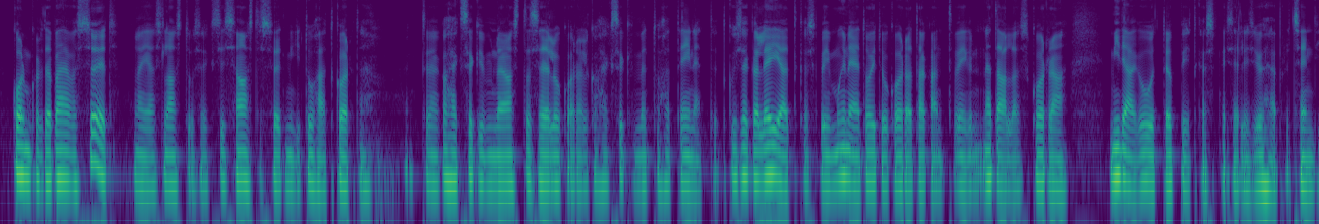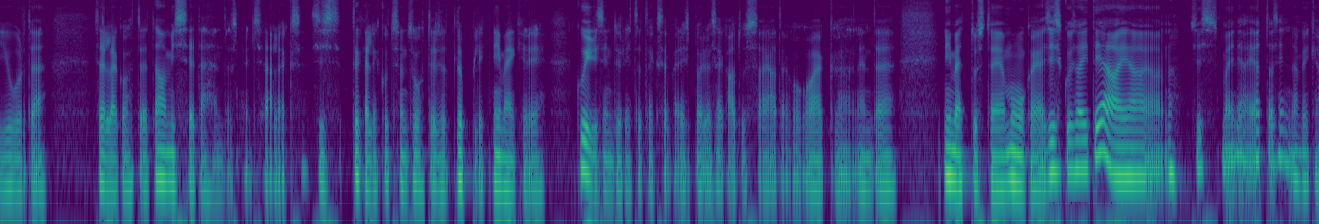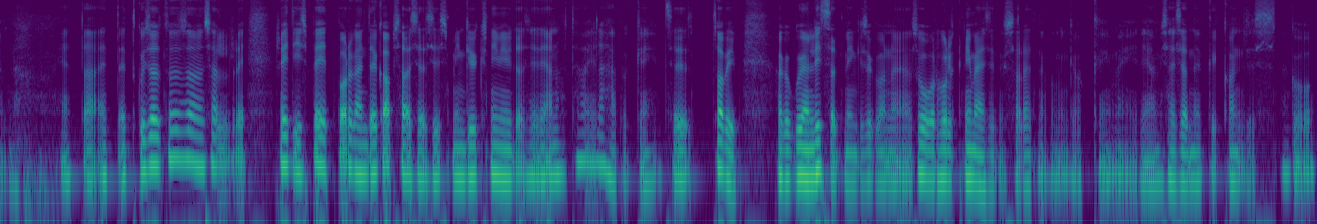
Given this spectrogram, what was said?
kolm korda päevas sööd laias laastus, ehk siis aastas sööd mingi tuhat korda et kaheksakümne aastase elu korral kaheksakümmend tuhat einet, et kui sa ka leiad kas või mõne toidukorra tagant või nädalas korra midagi uut õpid, kas või sellise ühe protsendi juurde selle kohta, et aa, mis see tähendas nüüd seal, eks, siis tegelikult see on suhteliselt lõplik nimekiri. kuigi sind üritatakse päris palju segadusse ajada kogu aeg nende nimetuste ja muuga ja siis, kui sa ei tea ja, ja noh, siis ma ei tea, jäta sinna pigem, noh jätta, et, et kui sa, sul on seal redis, peet, porgand ja kapsas ja siis mingi üks nimi, mida sa ei tea, noh, davai, läheb, okei okay,, et see sobib. aga kui on lihtsalt mingisugune suur hulk nimesid, kus sa oled nagu mingi okei okay,, ma ei tea, mis asjad need kõik on, siis nagu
